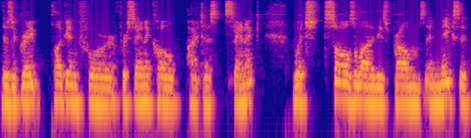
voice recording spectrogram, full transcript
There's a great plugin for for Sanic called PyTest Sanic, which solves a lot of these problems and makes it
